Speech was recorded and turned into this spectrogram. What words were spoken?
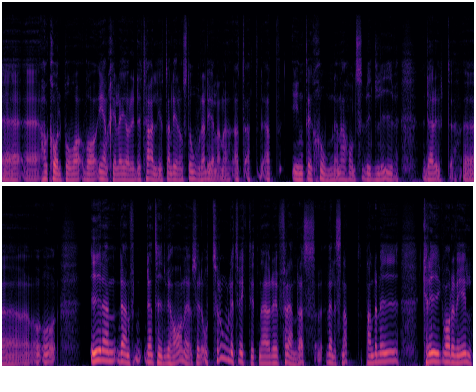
Uh, ha koll på vad, vad, enskilda gör i detalj utan det är de stora delarna. Att, att, att intentionerna hålls vid liv där ute. Eh, och, och, I den, den, den tid vi har nu så är det otroligt viktigt när det förändras väldigt snabbt. Pandemi, krig, vad du vill.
